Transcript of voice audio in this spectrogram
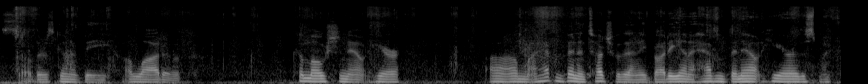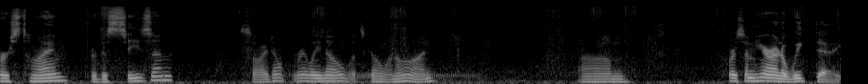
So there's going to be a lot of commotion out here. Um, I haven't been in touch with anybody and I haven't been out here. This is my first time for this season. So I don't really know what's going on. Um, of course, I'm here on a weekday.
